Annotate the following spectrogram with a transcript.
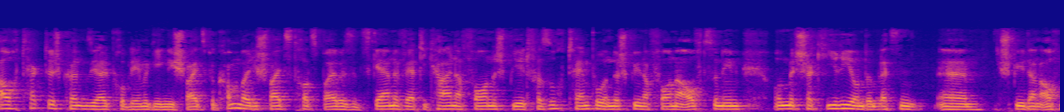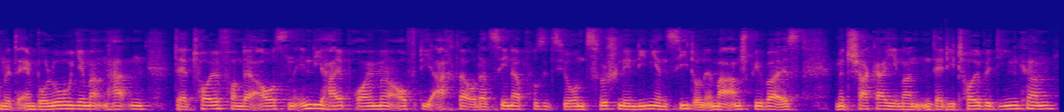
Auch taktisch könnten sie halt Probleme gegen die Schweiz bekommen, weil die Schweiz trotz Ballbesitz gerne vertikal nach vorne spielt, versucht Tempo in das Spiel nach vorne aufzunehmen und mit Shakiri und im letzten äh, Spiel dann auch mit Embolo jemanden hatten, der toll von der Außen in die Halbräume auf die Achter- oder Zehner-Position zwischen den Linien zieht und immer anspielbar ist. Mit Shaka jemanden, der die toll bedienen kann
